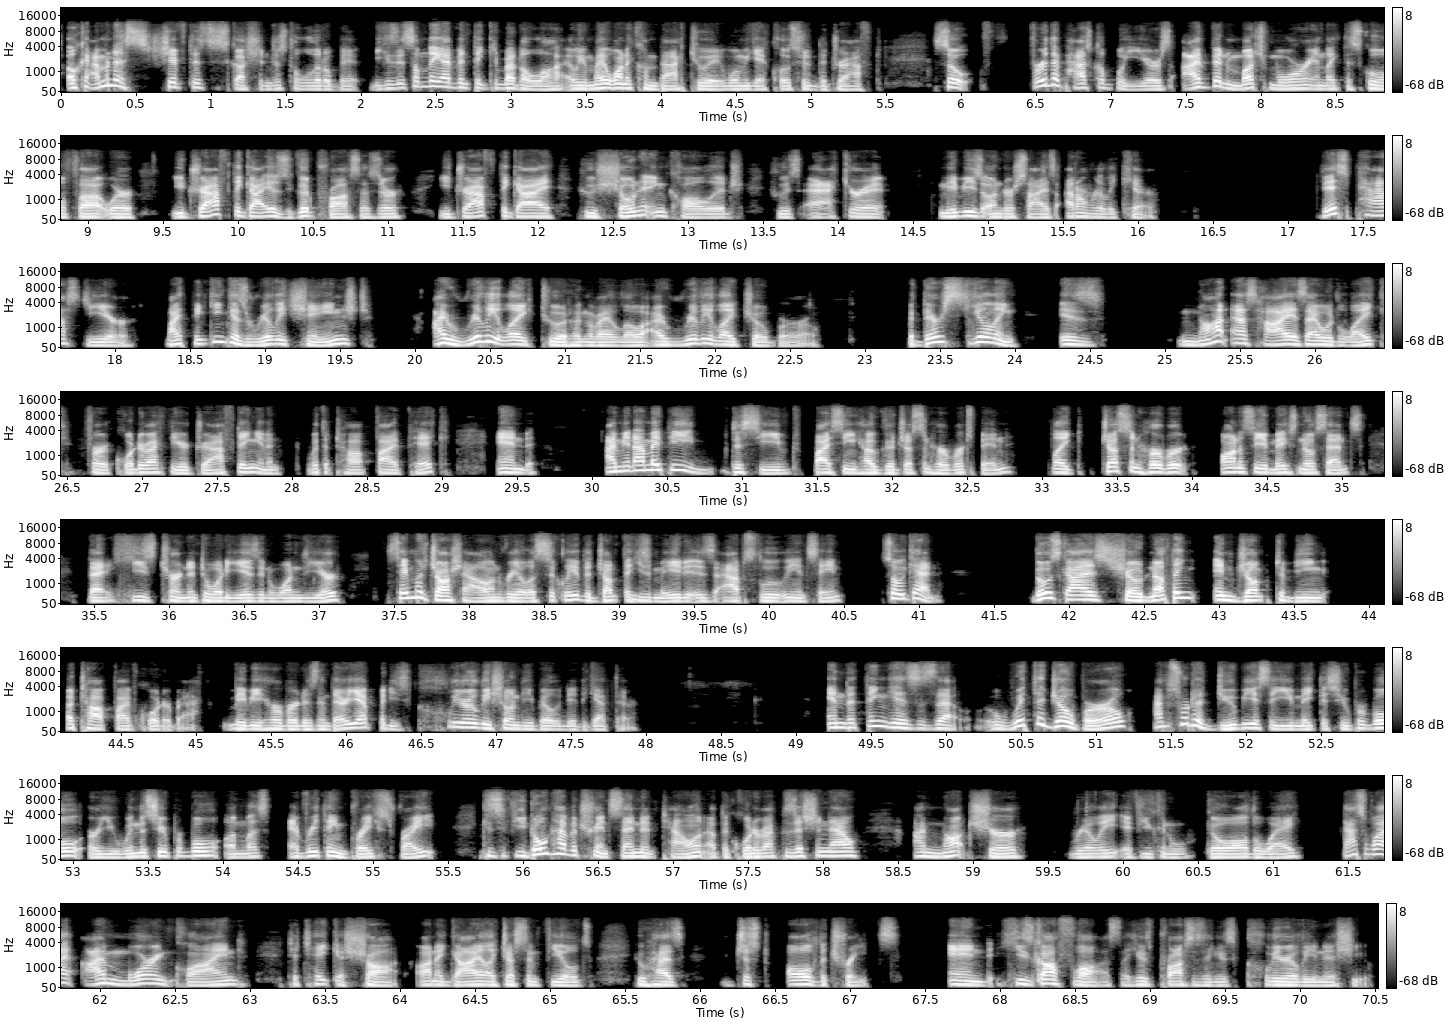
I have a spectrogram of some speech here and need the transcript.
okay, I'm going to shift this discussion just a little bit because it's something I've been thinking about a lot, and we might want to come back to it when we get closer to the draft. So for the past couple years, I've been much more in like the school of thought where you draft the guy who's a good processor, you draft the guy who's shown it in college, who's accurate, maybe he's undersized. I don't really care. This past year, my thinking has really changed. I really like Tua Tagovailoa. I really like Joe Burrow, but their ceiling is not as high as I would like for a quarterback that you're drafting and with a top five pick. And I mean, I might be deceived by seeing how good Justin Herbert's been. Like Justin Herbert, honestly, it makes no sense that he's turned into what he is in one year. Same with Josh Allen, realistically, the jump that he's made is absolutely insane. So again, those guys showed nothing and jumped to being a top five quarterback. Maybe Herbert isn't there yet, but he's clearly shown the ability to get there. And the thing is, is that with the Joe Burrow, I'm sort of dubious that you make the Super Bowl or you win the Super Bowl unless everything breaks right. Because if you don't have a transcendent talent at the quarterback position now, I'm not sure really if you can go all the way. That's why I'm more inclined to take a shot on a guy like Justin Fields who has just all the traits and he's got flaws. Like his processing is clearly an issue,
